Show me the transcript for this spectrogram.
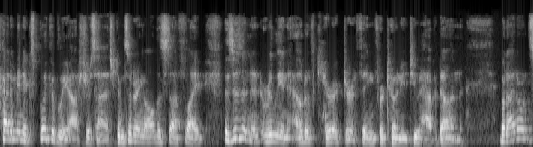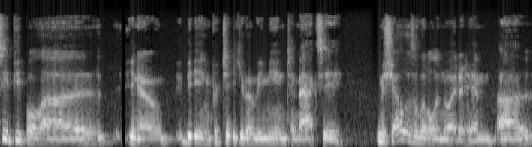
kind of inexplicably ostracized, considering all the stuff like this isn't really an out of character thing for Tony to have done. But I don't see people, uh, you know, being particularly mean to Maxie. Michelle is a little annoyed at him. Uh,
